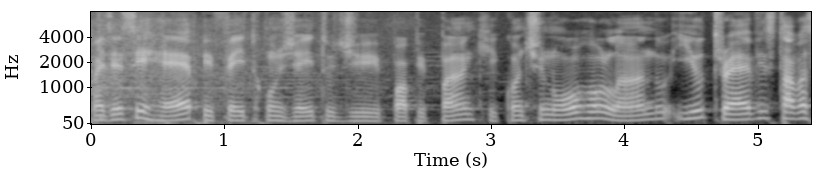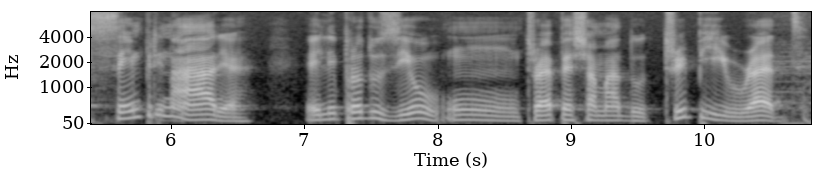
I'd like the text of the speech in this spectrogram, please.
Mas esse rap feito com jeito de pop punk continuou rolando e o Travis estava sempre na área. Ele produziu um trapper chamado Trippy Red.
